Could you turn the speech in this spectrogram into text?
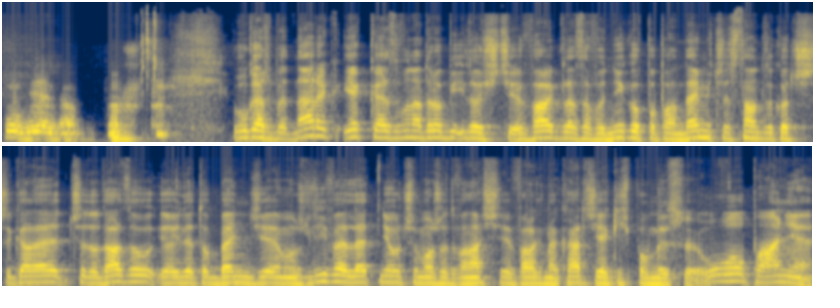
Uwielbiam. Łukasz Bednarek, jak KSW nadrobi ilość walk dla zawodników po pandemii? Czy zostaną tylko trzy gale, czy dodadzą, i o ile to będzie możliwe, letnią, czy może 12 walk na karcie? Jakieś pomysły? O panie,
